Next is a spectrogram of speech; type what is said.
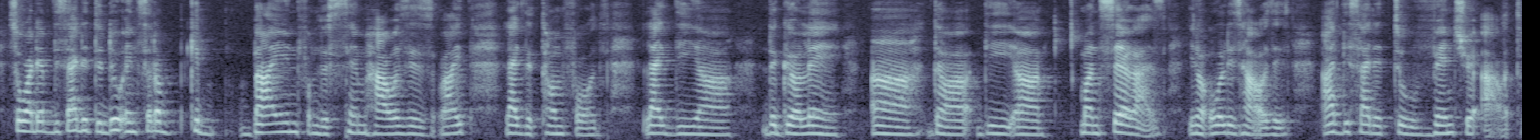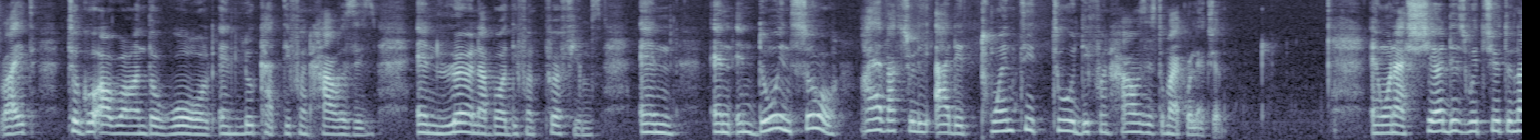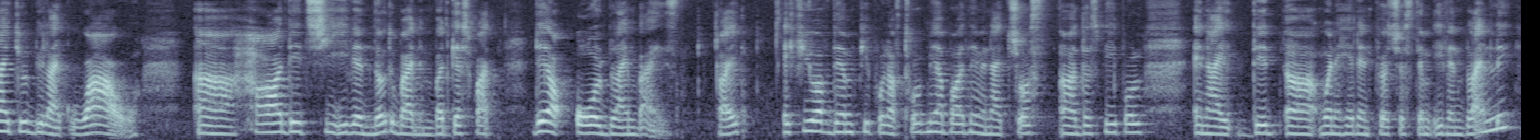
So what I've decided to do, instead of keep buying from the same houses, right? Like the Tom Fords, like the, uh, the Guerlain, uh, the, the, uh, Montserrat's, you know, all these houses, I've decided to venture out, right? To go around the world and look at different houses and learn about different perfumes. And, and in doing so, I have actually added 22 different houses to my collection. And when I share this with you tonight, you'll be like, wow, uh, how did she even know to buy them? But guess what? They are all blind buys, right? A few of them people have told me about them and I trust uh, those people and I did uh, went ahead and purchased them even blindly.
